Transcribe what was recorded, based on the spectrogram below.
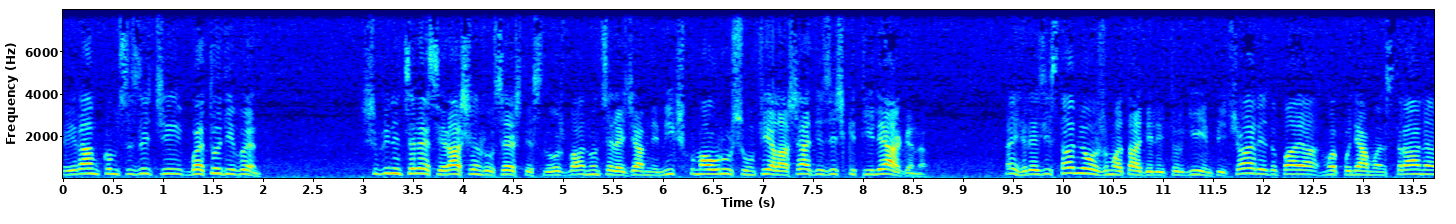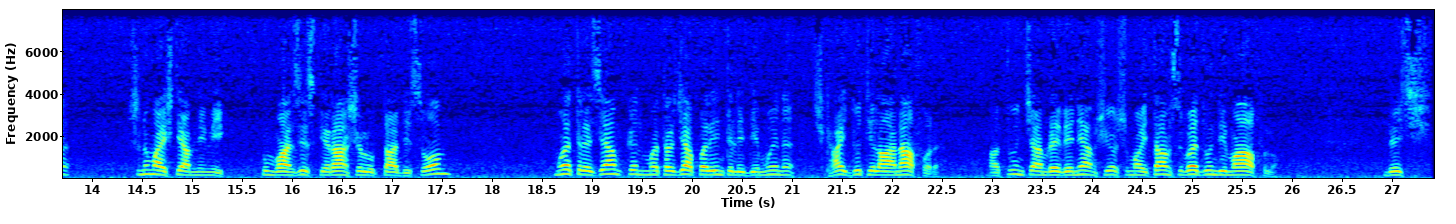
eram, cum se zice, bătut de vânt. Și bineînțeles, era și în rusește slujba, nu înțelegeam nimic și cum au rușii un fiel așa de zici cât îi leagănă. Ei, rezistam eu o jumătate de liturghie în picioare, după aia mă puneam în strană și nu mai știam nimic. Cum v-am zis că eram și luptat de somn, mă trezeam când mă trăgea părintele de mână și hai, du-te la anaforă. Atunci am reveneam și eu și mă uitam să văd unde mă aflu. Deci,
